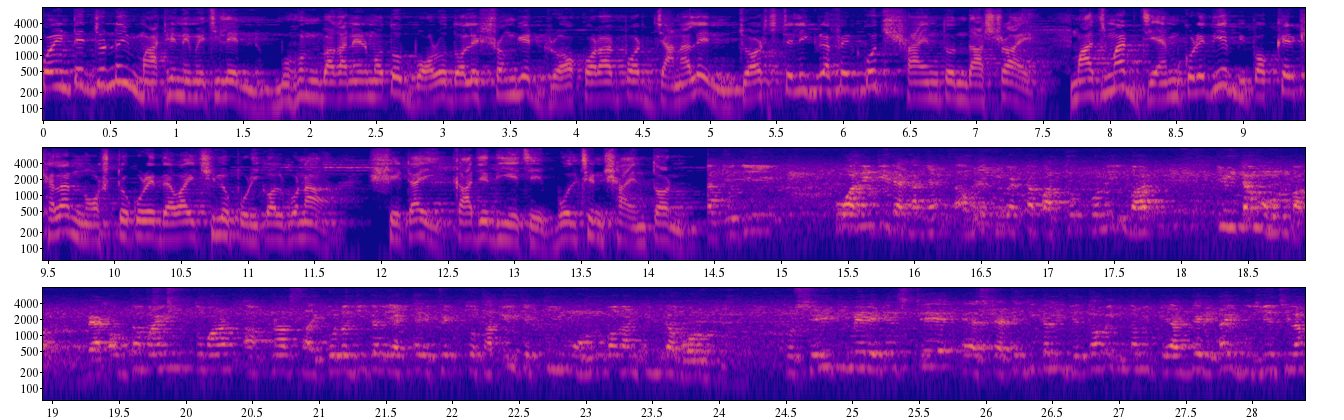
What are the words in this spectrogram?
পয়েন্টের জন্যই মাঠে নেমেছিলেন। মোহনবাগানের মতো বড় দলের সঙ্গে ড্র করার পর জানালেন জর্জ টেলিগ্রাফের কোচ সায়ন্তন দাস রায়। মাঝমাঠ জ্যাম করে দিয়ে বিপক্ষের খেলা নষ্ট করে দেওয়াই ছিল পরিকল্পনা। সেটাই কাজে দিয়েছে, বলছেন সায়ন্তন। যদি কোয়ালিটি দেখা যায়, তাহলে খুব একটা পার্থক্য নেই বাট টিমটা Mohun Bagan. Back of the mind তোমার, আপনার সাইকোলজিক্যালি একটা এফেক্ট তো থাকেই যে টিম মোহনবাগান টিমটা বড় টিম তো সেই টিমের এগেনস্টে স্ট্র্যাটেজিক্যালি যেতে হবে কিন্তু আমি প্লেয়ারদের এটাই বুঝিয়েছিলাম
